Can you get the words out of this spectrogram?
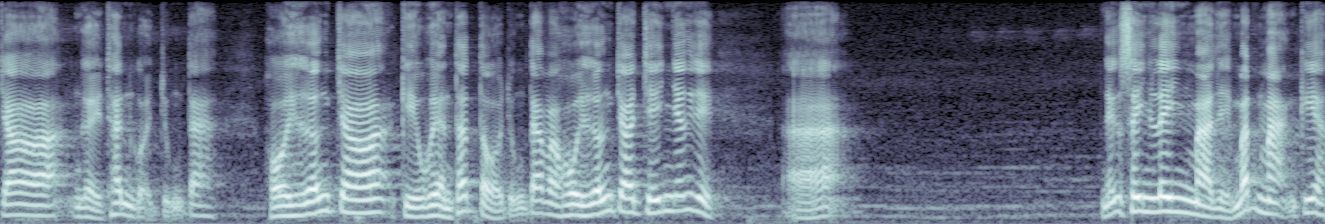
Cho người thân của chúng ta hồi hướng cho cửu huyền thất tổ chúng ta và hồi hướng cho chính những gì? À, những sinh linh mà gì mất mạng kia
